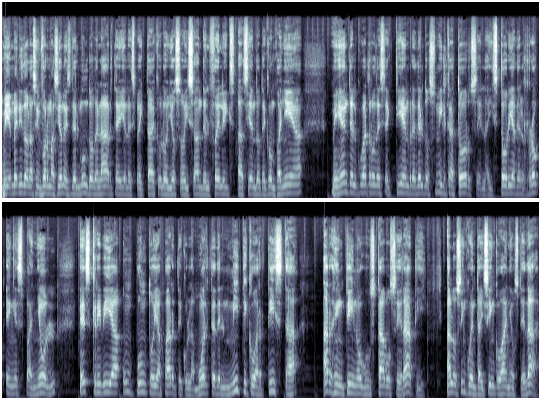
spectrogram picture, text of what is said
Bienvenido a las informaciones del mundo del arte y el espectáculo. Yo soy Sandel Félix haciéndote compañía. Mi gente, el 4 de septiembre del 2014, la historia del rock en español escribía un punto y aparte con la muerte del mítico artista argentino Gustavo Cerati a los 55 años de edad.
